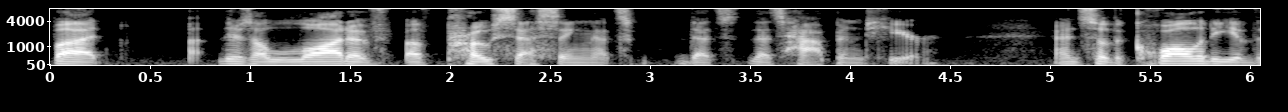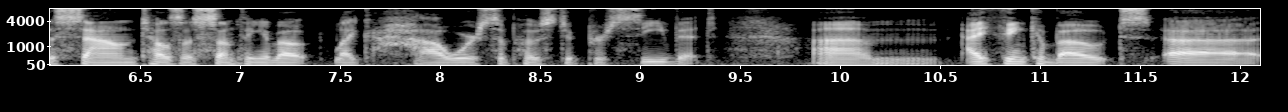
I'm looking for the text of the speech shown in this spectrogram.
but uh, there's a lot of, of processing that's that's that's happened here and so the quality of the sound tells us something about like how we're supposed to perceive it. Um, I think about uh,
